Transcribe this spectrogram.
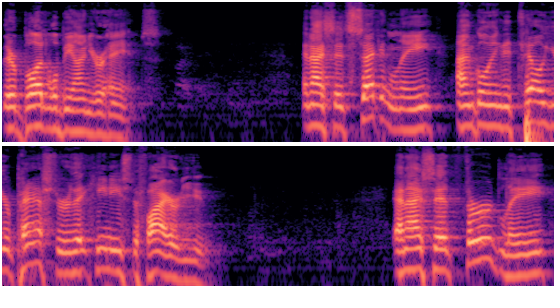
their blood will be on your hands. And I said, Secondly, I'm going to tell your pastor that he needs to fire you. And I said, Thirdly,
